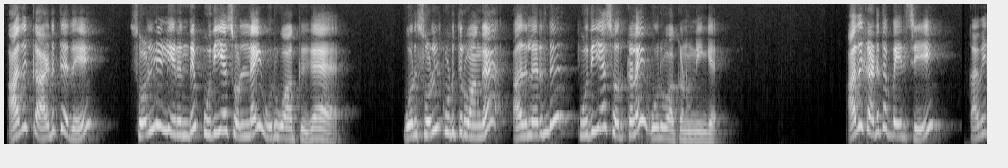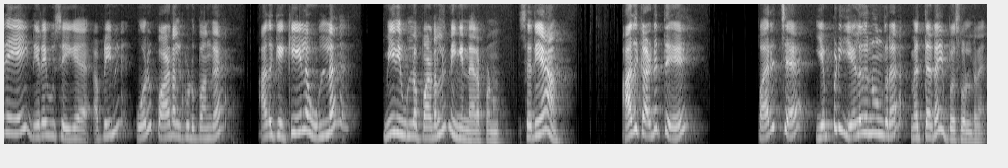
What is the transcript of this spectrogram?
அதுக்கு அடுத்தது சொல்லிலிருந்து புதிய சொல்லை உருவாக்குக. ஒரு சொல் கொடுத்துருவாங்க. அதிலிருந்து புதிய சொற்களை உருவாக்கணும் நீங்கள் அதுக்கு அடுத்த பயிற்சி கவிதையை நிறைவு செய்க அப்படின்னு ஒரு பாடல் கொடுப்பாங்க. அதுக்கு கீழே உள்ள மீதி உள்ள பாடலை நீங்கள் நிரப்பணும். சரியா? அதுக்கு அடுத்து பரீட்சை எப்படி எழுதணுங்கிற மெத்தடை இப்போ சொல்கிறேன்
